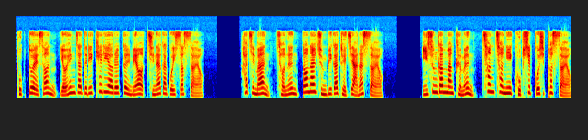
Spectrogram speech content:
복도에선 여행자들이 캐리어를 끌며 지나가고 있었어요. 하지만 저는 떠날 준비가 되지 않았어요. 이 순간만큼은 천천히 곱씹고 싶었어요.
